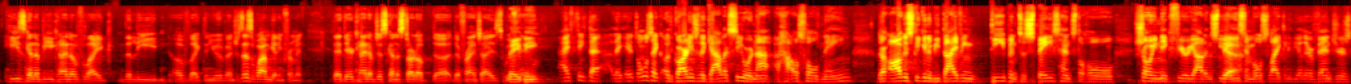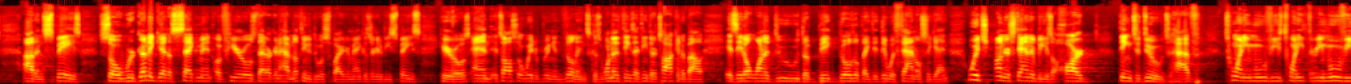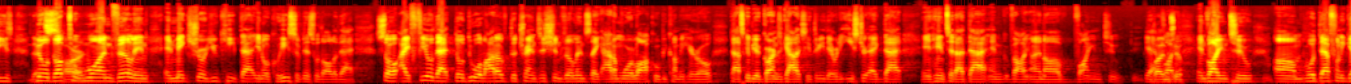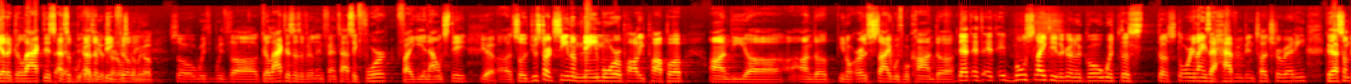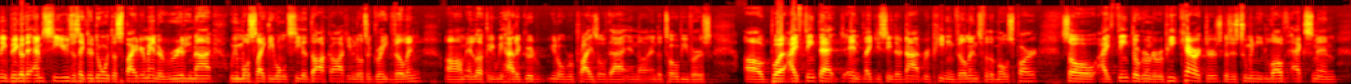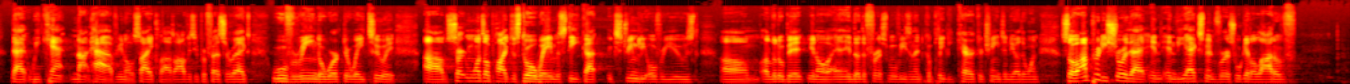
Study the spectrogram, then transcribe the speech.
he's gonna be kind of like the lead of like the new Avengers. That's what I'm getting from it. That they're kind of just gonna start up the, the franchise. With Maybe. him. I think that like it's almost like uh, Guardians of the Galaxy were not a household name. They're obviously going to be diving deep into space, hence the whole showing Nick Fury out in space Yeah. and most likely the other Avengers out in space. So we're going to get a segment of heroes that are going to have nothing to do with Spider-Man because they're going to be space heroes, and it's also a way to bring in villains because one of the things I think they're talking about is they don't want to do the big buildup like they did with Thanos again, which understandably is a hard thing to do to have 20 movies, 23 movies build up hard. to one villain and make sure you keep that, you know, cohesiveness with all of that. So I feel that they'll do a lot of the transition villains, like Adam Warlock will become a hero. That's gonna be a Guardians of the Galaxy 3. They already Easter egg that and hinted at that in, vol- in uh, volume two. Yeah, Volume vol- two. In volume two. Um, we'll definitely get a Galactus as Yeah, a, as a big Eternals villain. coming up. So with, with uh, Galactus as a villain, Fantastic Four, Feige announced it. Yeah. Uh, so you start seeing them Namor will probably pop up on the uh, on the you know Earth side with Wakanda. That it, it, it- most likely they're gonna go with the the storylines that haven't been touched already because that's something big of the MCU. Just like they're doing with the Spider-Man, they're really not. We most likely won't see a Doc Ock, even though it's a great villain. Um, and luckily we had a good you know reprisal of that in in the Tobey verse. Uh, but I think that, and like you see, they're not repeating villains for the most part. So I think they're going to repeat characters because there's too many loved X Men that we can't not have. You know, Cyclops, obviously Professor X, Wolverine. They'll work their way to it. Um, certain ones I'll probably just throw away. Mystique got extremely overused um, a little bit, you know, in, the first movies, and then completely character change in the other one. So I'm pretty sure that in, in the X Men verse, we'll get a lot of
